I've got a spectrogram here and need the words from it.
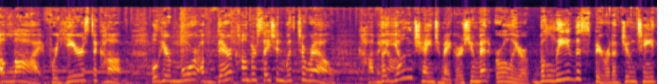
alive for years to come. We'll hear more of their conversation with terrell Coming the up. young changemakers you met earlier believe the spirit of Juneteenth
